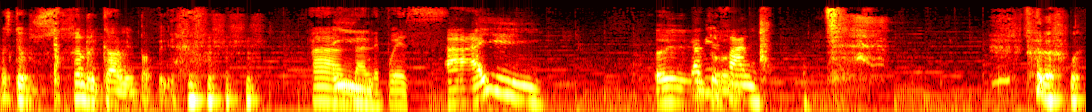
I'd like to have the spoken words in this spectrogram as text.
Es que, pues, Henry Cavill, papi. Ándale, pues. Ay, Ay, todo. fan. Pero bueno,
